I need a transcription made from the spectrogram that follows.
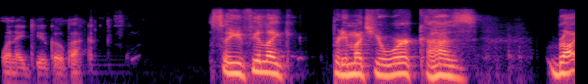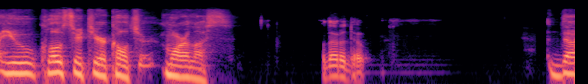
when I do go back. so you feel like pretty much your work has brought you closer to your culture more or less Without a doubt. the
